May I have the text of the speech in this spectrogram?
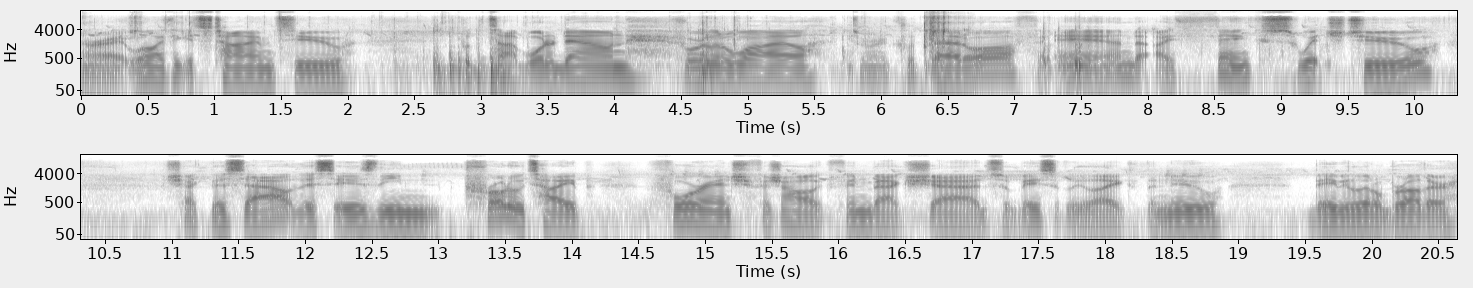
All right, well, I think it's time to put the top water down for a little while. So we're gonna clip that off and I think switch to, check this out. This is the prototype four inch Fishaholic finback shad. So basically like the new baby little brother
